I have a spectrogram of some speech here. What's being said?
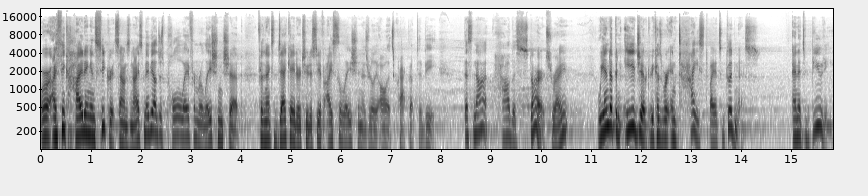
Or I think hiding in secret sounds nice. Maybe I'll just pull away from relationship for the next decade or two to see if isolation is really all it's cracked up to be. That's not how this starts, right? We end up in Egypt because we're enticed by its goodness and its beauty.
